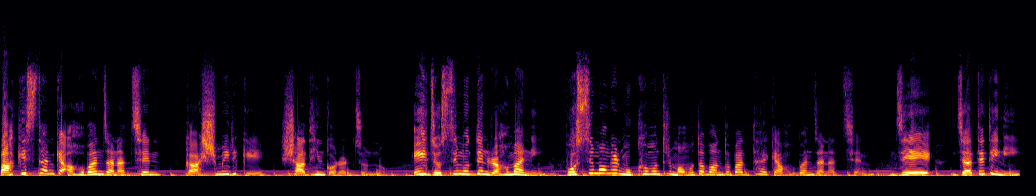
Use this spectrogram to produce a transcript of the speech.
পাকিস্তানকে আহ্বান জানাচ্ছেন কাশ্মীরকে স্বাধীন করার জন্য। এই জসিমউদ্দিন রহমানি পশ্চিমবঙ্গের মুখ্যমন্ত্রী মমতা বন্দ্যোপাধ্যায়কে আহ্বান জানাচ্ছেন যে যাতে তিনি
